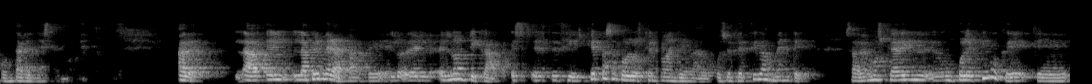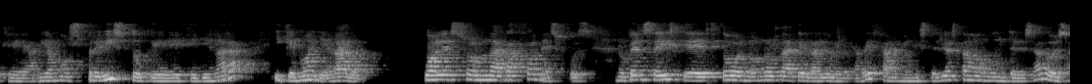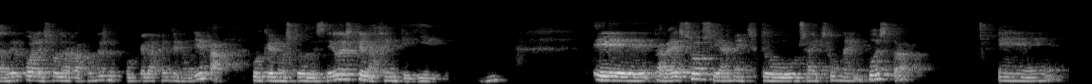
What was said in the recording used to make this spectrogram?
contar en este momento. A ver, la, primera parte, el, el, es, es decir, ¿qué pasa con los que no han llegado? Pues efectivamente, Sabemos que hay un colectivo que, habíamos previsto que, llegara y que no ha llegado. ¿Cuáles son las razones? Pues no penséis que esto no nos da quebraderos de cabeza. El Ministerio ha estado muy interesado en saber cuáles son las razones de por qué la gente no llega, porque nuestro deseo es que la gente llegue. Eh, para eso se, han hecho, se ha hecho una encuesta eh,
